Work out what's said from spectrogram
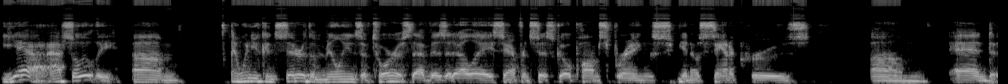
Yeah, absolutely. Um, and when you consider the millions of tourists that visit LA, San Francisco, Palm Springs, you know, Santa Cruz, um, and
